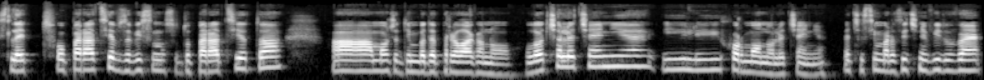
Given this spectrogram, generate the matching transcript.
след операция, в зависимост от операцията, а, може да им бъде прилагано лъча лечение или хормоно лечение. Вече си има различни видове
